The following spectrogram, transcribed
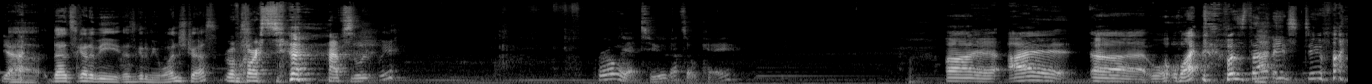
Yeah. Uh, that's gonna be that's gonna be one stress. Of course, absolutely. We're only at two. That's okay. Uh, I uh, what was that? HDMI.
